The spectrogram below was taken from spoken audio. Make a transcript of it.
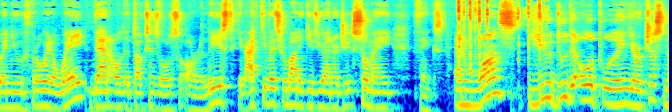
when you throw it away, then all the toxins also are released. It activates your body, gives you energy, so many things. And once you do the oil pulling, you're just not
